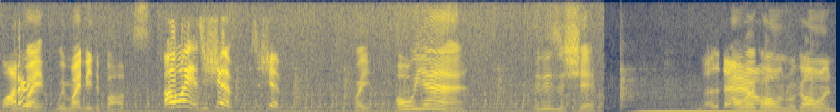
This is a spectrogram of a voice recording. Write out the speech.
Water? We might, we might need the box. Oh wait, it's a ship. It's a ship. Wait. Oh yeah. It is a ship. Oh, Oh, we're going. We're going.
